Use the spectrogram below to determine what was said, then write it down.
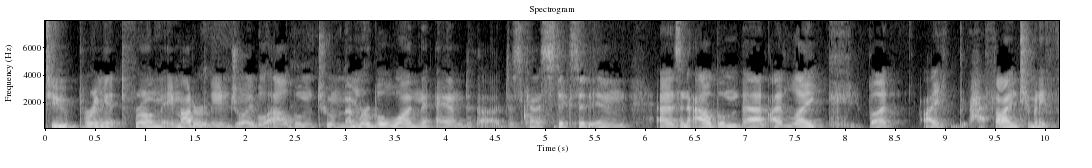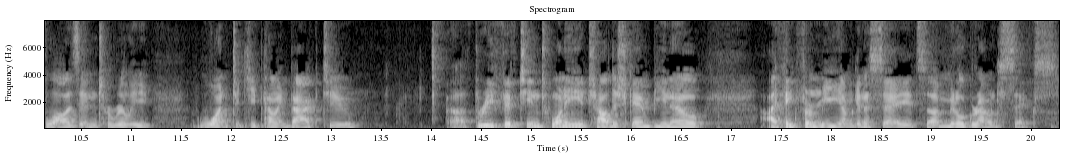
to bring it from a moderately enjoyable album to a memorable one and uh, just kind of sticks it in as an album that I like, but I find too many flaws in to really want to keep coming back to. Uh, 3 15 20 childish gambino i think for me i'm gonna say it's a middle ground six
